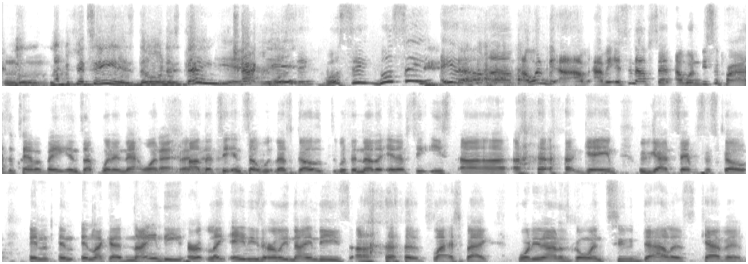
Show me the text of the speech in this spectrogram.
mm-hmm. who's number 15, is doing his thing. Yeah, we'll see. We'll see. We'll see. You know, um, I wouldn't be, I, I, mean, it's an upset. I wouldn't be surprised if Tampa Bay ends up winning that one. Right, right, uh, let's right, see. And so let's go with another NFC East uh, game. We've got San Francisco in, in, in like a 90s, late 80s, early 90s uh, flashback. 49ers going to Dallas. Kevin.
